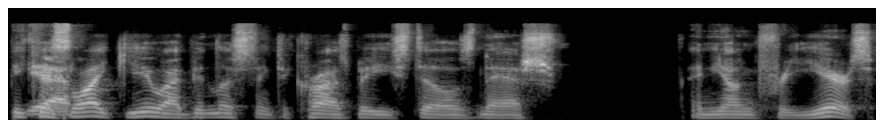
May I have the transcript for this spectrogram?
Because yeah. like you, I've been listening to Crosby, Stills, Nash, and Young for years.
